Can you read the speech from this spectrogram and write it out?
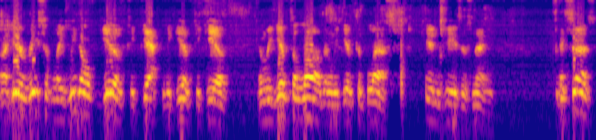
uh, here recently, we don't give to get, we give to give. And we give to love and we give to bless in Jesus' name. It says,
